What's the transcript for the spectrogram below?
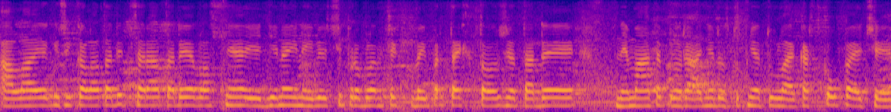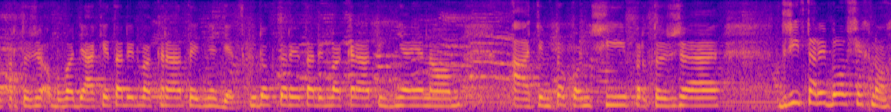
Ale jak říkala tady dcera, tady je vlastně jediný největší problém v těch Vejprtech to, že tady nemáte pořádně dostupně tu lékařskou péči, protože obvadák je tady dvakrát týdně, dětský doktor je tady dvakrát týdně jenom a tím to končí, protože Dřív tady bylo všechno.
